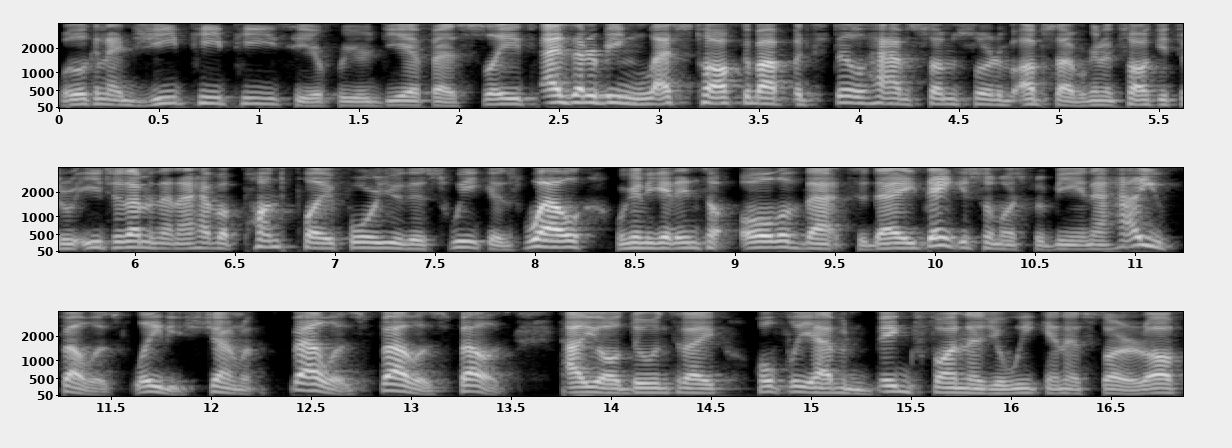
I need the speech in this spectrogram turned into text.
We're looking at GPPs here for your DFS slates, guys that are being less talked about, but still have some sort of upside. We're going to talk you through each of them. And then I have a punt play for you this week as well. We're going to get into all of that today. Thank you so much for being here. How you fellas, ladies, gentlemen, fellas, fellas, fellas, how you all doing today? Hopefully you're having big fun as your weekend has started off.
